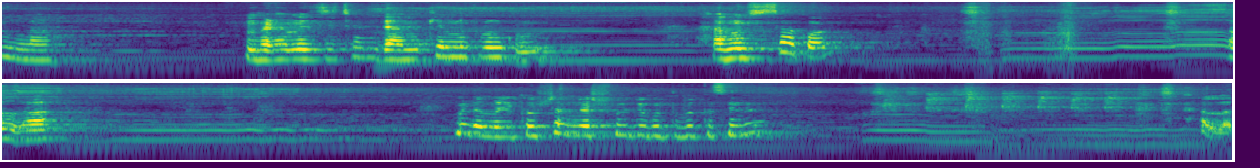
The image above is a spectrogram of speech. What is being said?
আল্লাহ ম্যাডামের যে চাহিদা আমি কেমন পূরণ করব আমি চাকর আল্লাহ, ম্যাডামের কষ্ট আমি সহ্য করতে পারতেছি না। আল্লাহ,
